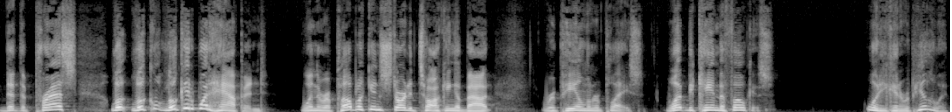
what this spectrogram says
that the press look look look at what happened when the Republicans started talking about repeal and replace. What became the focus? What are you going to repeal it with?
